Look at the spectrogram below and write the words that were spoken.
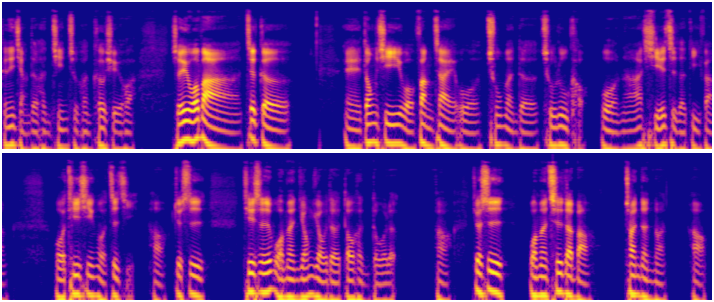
跟你讲得很清楚、很科学化。所以我把这个，诶、东西我放在我出门的出入口，我拿鞋子的地方。我提醒我自己，好，就是其实我们拥有的都很多了，好，就是我们吃得饱，穿得暖，好，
